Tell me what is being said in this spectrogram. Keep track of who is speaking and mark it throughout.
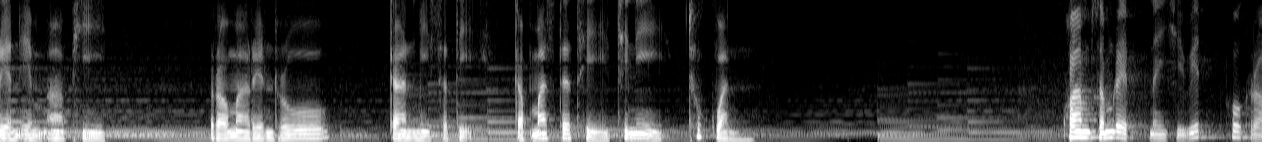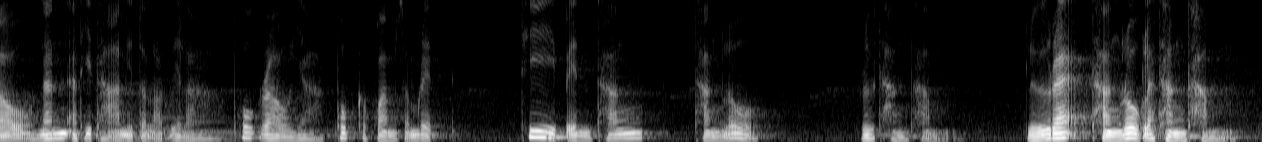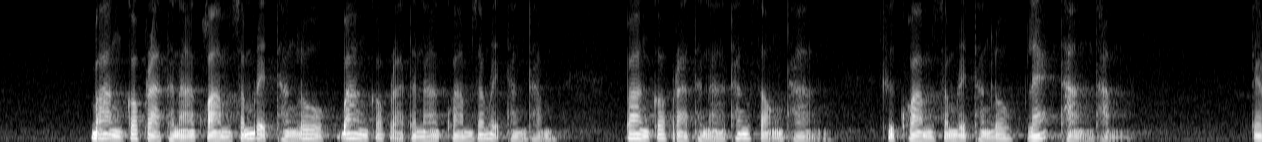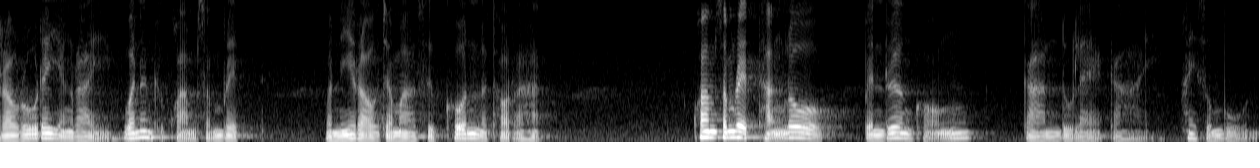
Speaker 1: เรียน MRP เรามาเรียนรู้การมีสติกับ Master T ที่ที่นี่ทุกวัน ความสำเร็จในชีวิตพวกเรานั้นอธิษฐานอยู่ตลอดเวลา พวกเราอยากพบกับความสำเร็จที่เป็นทั้งทางโลก หรือทางธรรม หรือและทางโลกและทางธรรม บ้างก็ปรารถนาความสำเร็จทางโลก บ้างก็ปรารถนาความสำเร็จทางธรรม บ้างก็ปรารถนาทั้งสองทาง คือความสำเร็จทางโลกและทางธรรม แต่เรารู้ได้อย่างไรว่านั่นคือความสำเร็จ วันนี้เราจะมาสืบค้นและทอรหัส ความสำเร็จทางโลกเป็นเรื่องของการดูแลกายให้สมบูรณ์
